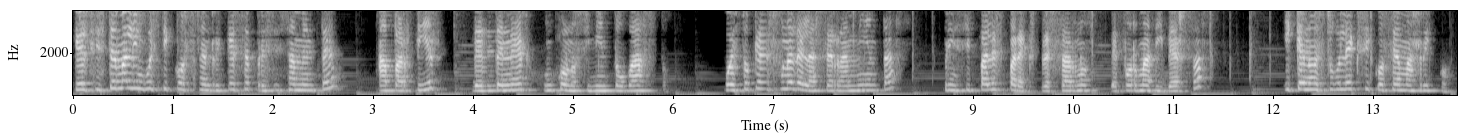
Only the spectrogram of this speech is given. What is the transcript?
que el sistema lingüístico se enriquece precisamente a partir de tener un conocimiento vasto, puesto que es una de las herramientas principales para expresarnos de forma diversas y que nuestro léxico sea más rico,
